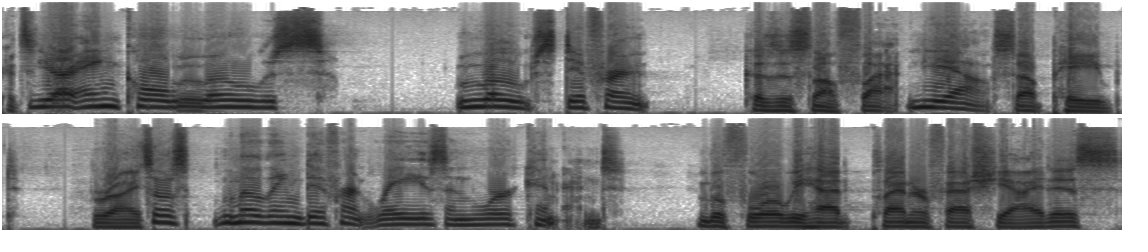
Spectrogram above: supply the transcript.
It's your ankle moves moves different. because it's not flat. Yeah, It's not paved. Right. so it's moving different ways and working it. Before we had plantar fasciitis,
